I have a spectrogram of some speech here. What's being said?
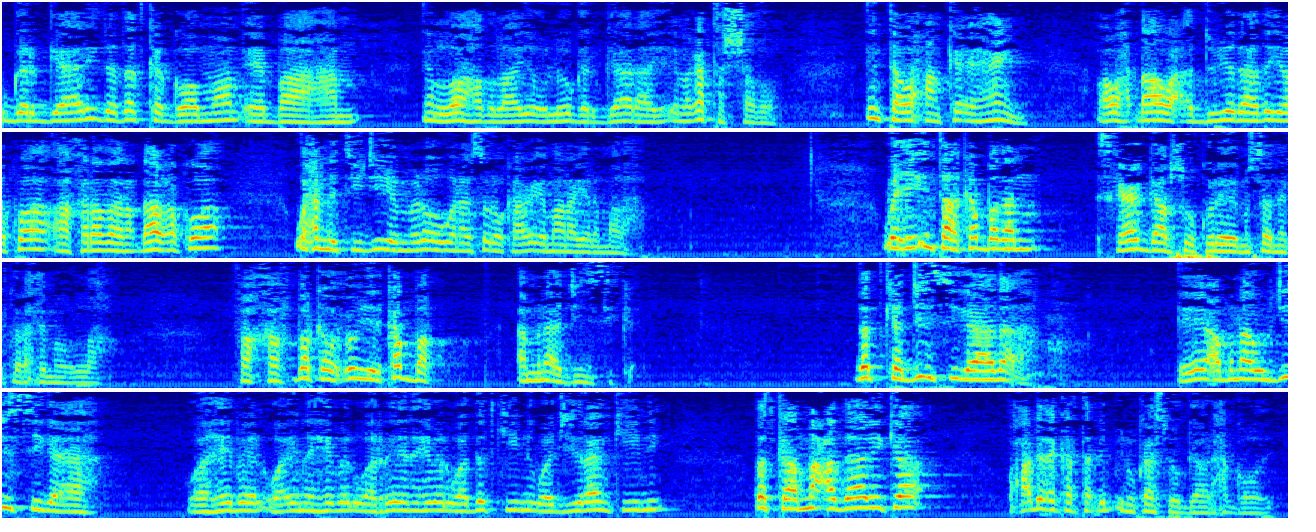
ugargaaridda dadka goomoon ee baahan in loo hadlaayo oo loo gargaarayo in laga tashado. Intaa waxaan ka ahayn waa wax dhaawac adduunyadaada iyo ku ah aakhiradaana dhaawac ku ah wax natiijo iyo midho oo wanaagsan oo kaaga imaanayana ma laha. Wixii intaa ka badan iskaga gaabsuu kuleeyahy musanifka raximah llah fakaf marka wuxuu yihi ka baq abnaa jinsika dadka jinsigaada ah ee abnaa-ul jinsiga ah waa hebel waa ina hebel waa reer hebel waa dadkiini waa jiiraankiini. Dadka maca dalika waxaa dhici karta dhib inuu kaa soo gaaro xaggoodi.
